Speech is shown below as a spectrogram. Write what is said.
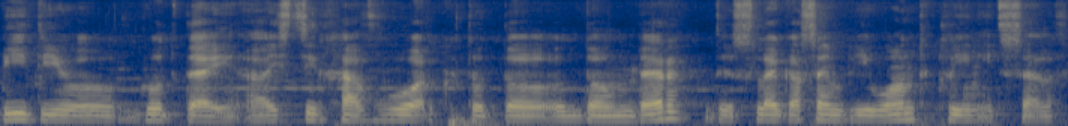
bid you good day. I still have work to do down there. This leg assembly won't clean itself.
